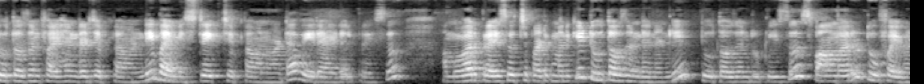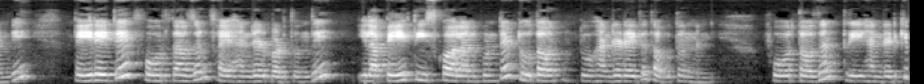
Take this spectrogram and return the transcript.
టూ థౌజండ్ ఫైవ్ హండ్రెడ్ చెప్పామండి. బై మిస్టేక్ చెప్పామన్నమాట. వేరే ఐడల్ ప్రైస్. అమ్మవారి ప్రైస్ వచ్చేపాటికి మనకి టూ థౌజండేనండి. Two thousand rupees. స్వామివారు టూ ఫైవ్ అండి. పెయిర్ అయితే ఫోర్ థౌజండ్ ఫైవ్ హండ్రెడ్ పడుతుంది. ఇలా పెయిర్ తీసుకోవాలనుకుంటే టూ థౌ టూ హండ్రెడ్ అయితే తగ్గుతుందండి. ఫోర్ థౌజండ్ త్రీ హండ్రెడ్కి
